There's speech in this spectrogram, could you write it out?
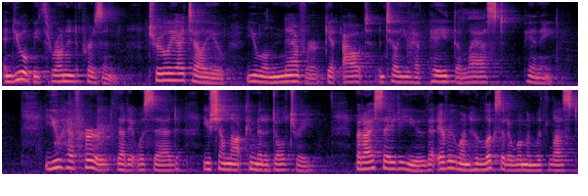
and you will be thrown into prison. Truly, I tell you, you will never get out until you have paid the last penny. You have heard that it was said, You shall not commit adultery. But I say to you that everyone who looks at a woman with lust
